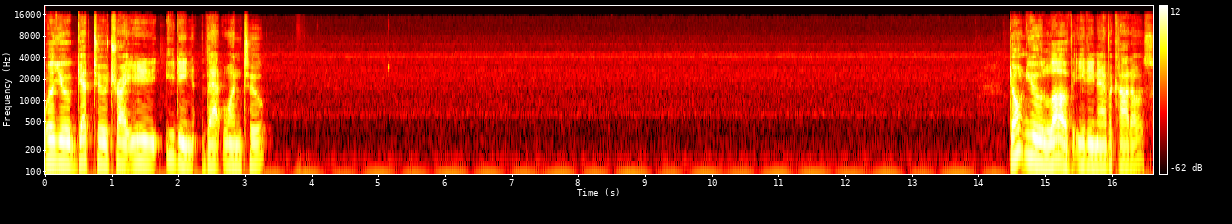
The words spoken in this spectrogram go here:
Will you get to try e- eating that one too? Don't you love eating avocados?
